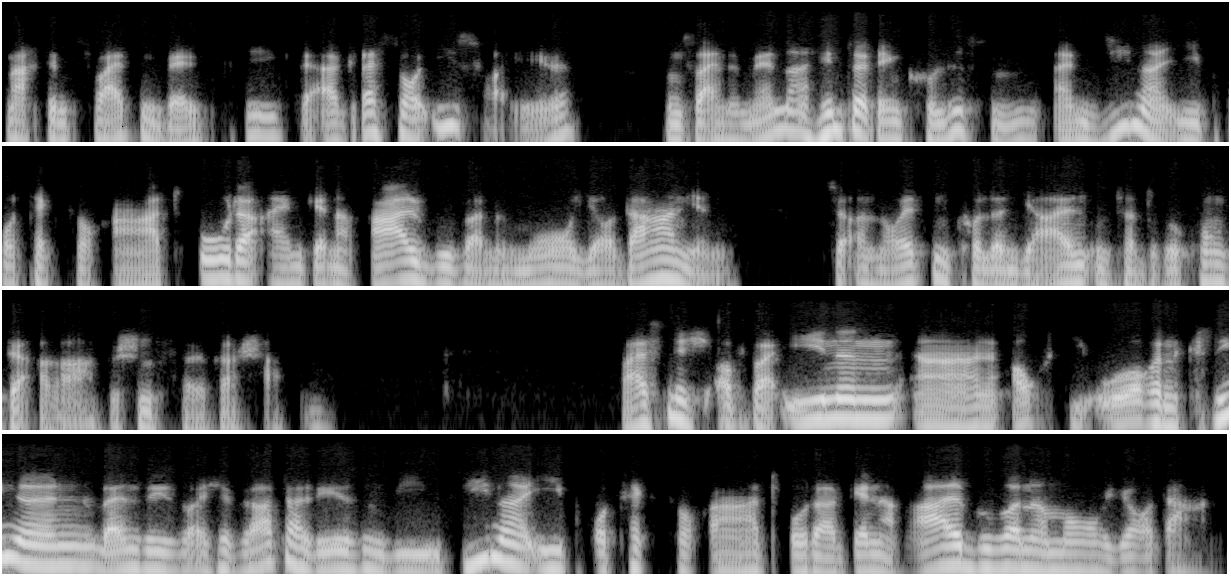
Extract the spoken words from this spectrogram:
nach dem Zweiten Weltkrieg der Aggressor Israel und seine Männer hinter den Kulissen ein Sinai-Protektorat oder ein Generalgouvernement Jordanien zur erneuten kolonialen Unterdrückung der arabischen Völker schaffen. Weiß nicht, ob bei Ihnen äh, auch die Ohren klingeln, wenn Sie solche Wörter lesen wie Sinai-Protektorat oder Generalgouvernement Jordanien.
